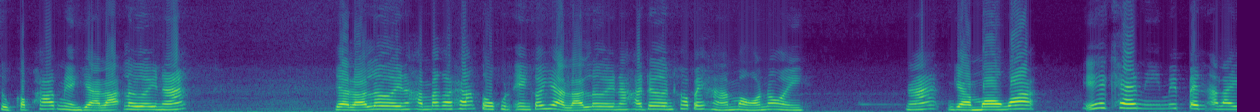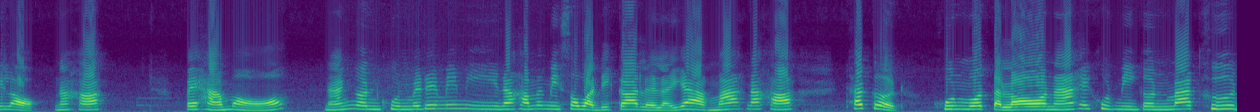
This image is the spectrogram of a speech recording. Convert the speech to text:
สุขภาพเนี่ยอย่าละเลยนะ อย่าละเลยนะคะแม้กระทั่งตัวคุณเองก็อย่าละเลยนะคะ เดินเข้าไปหาหมอหน่อยนะ อย่ามองว่า เอ๊ะแค่นี้ไม่เป็นอะไรหรอกนะคะ ไปหาหมอนะเงินคุณไม่ได้ไม่มีนะคะ มันมีสวัสดิการหลาย ๆ อย่างมากนะคะ ถ้าเกิดคุณมัวแต่รอนะ ให้คุณมีเงินมากขึ้น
